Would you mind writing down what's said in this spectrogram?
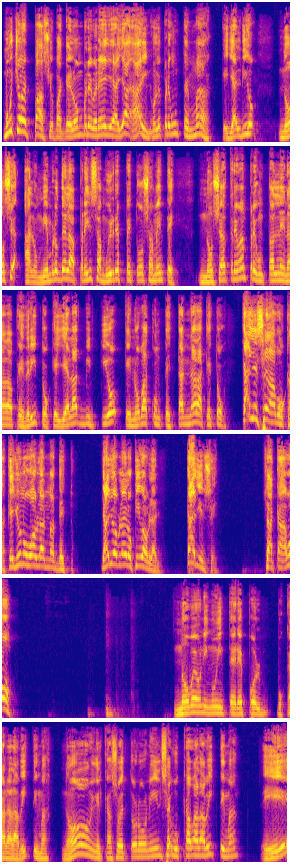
Mucho espacio para que el hombre bregue allá. Ay, no le pregunten más, que ya él dijo, no se, a los miembros de la prensa muy respetuosamente, no se atrevan a preguntarle nada a Pedrito, que ya le advirtió que no va a contestar nada, que esto, cállense la boca, que yo no voy a hablar más de esto. Ya yo hablé lo que iba a hablar. Cállense. Se acabó. No veo ningún interés por buscar a la víctima. No, en el caso de Toronil se buscaba a la víctima. Sí,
